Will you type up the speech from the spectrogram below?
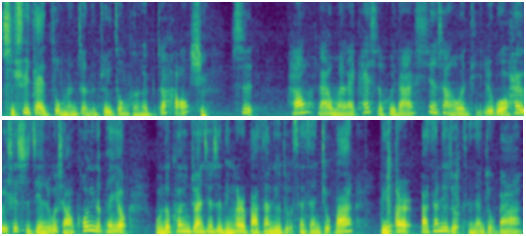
持续在做门诊的追踪可能会比较好。是是，好，来我们来开始回答线上的问题。如果还有一些时间，如果想要 call in 的朋友，我们的 call in 专线是零二八三六九三三九八零二八三六九三三九八。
